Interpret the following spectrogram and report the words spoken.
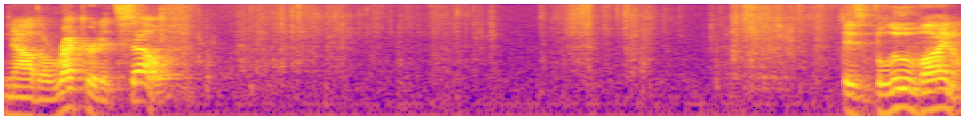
Now the record itself is blue vinyl.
